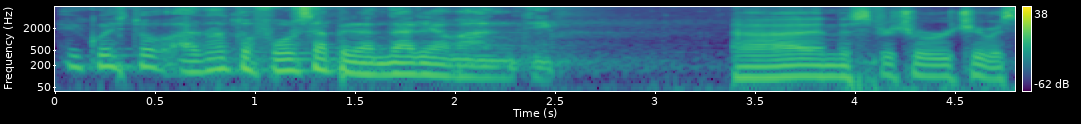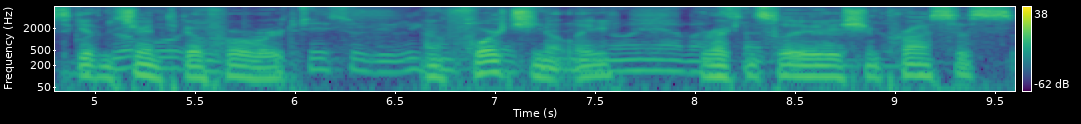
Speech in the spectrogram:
E questo ha dato forza per andare avanti. Uh, and the spiritual retreat was to give them strength to go forward. processo di riconciliazione Unfortunately, the reconciliation process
